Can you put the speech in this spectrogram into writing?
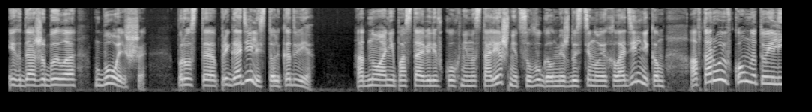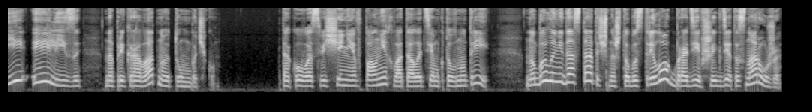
Их даже было больше, просто пригодились только две — Одну они поставили в кухне на столешницу в угол между стеной и холодильником, а вторую в комнату Ильи и Элизы на прикроватную тумбочку. Такого освещения вполне хватало тем, кто внутри, но было недостаточно, чтобы стрелок, бродивший где-то снаружи,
